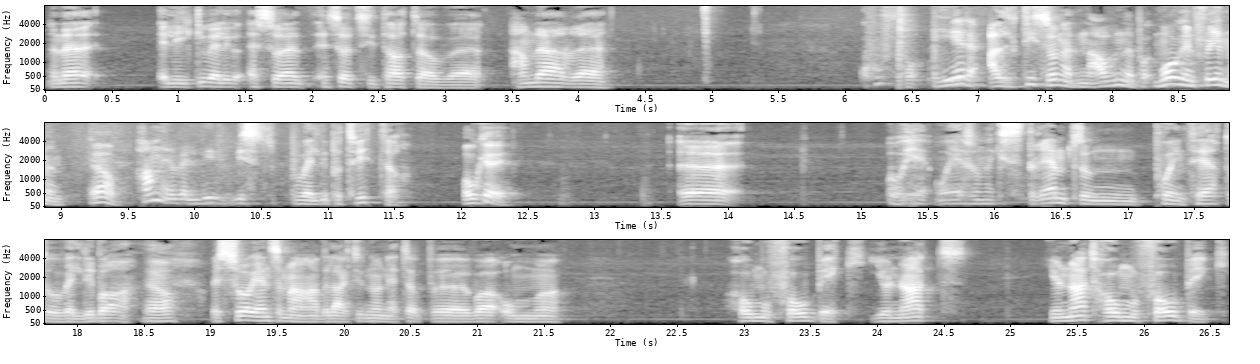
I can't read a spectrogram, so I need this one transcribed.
Men jeg, jeg liker veldig godt jeg jeg så et sitat av uh, han der eh, Hvorfor er det alltid sånn at navnet på Morgan Freeman. Han er veldig, visst på, veldig på Twitter. Ok. Eh, og, er, og er sånn ekstremt sånn poengtert og veldig bra. Og jeg så en som han hadde lagt ut nå nettopp, eh, var om eh, homophobic. You're not, you're not homophobic.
